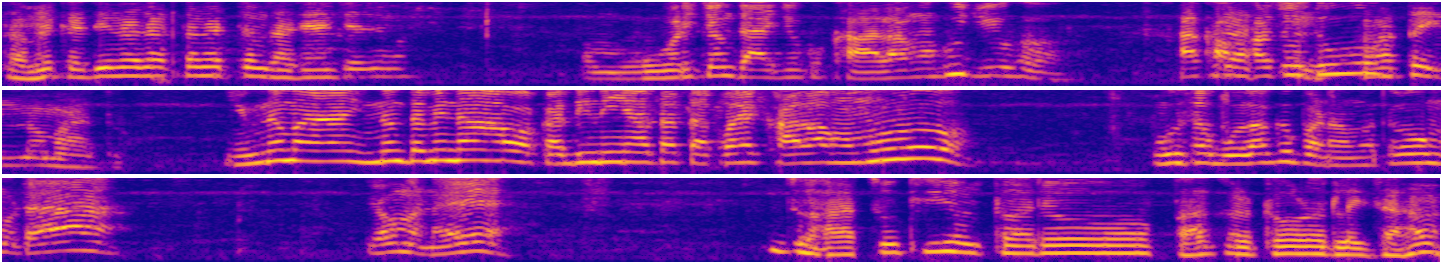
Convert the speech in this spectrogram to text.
તમે કદી ના જાગતા ને ચમ જાગે કે જો મોડી હું ચમ જાય છું ખાલામાં હું જ્યું હ? આ ખબર તું? હા તો ઇન્નો માં હતું. એમને માં એમને તમે ના આવો કદી નહીં આવતા તપાય ખાલામાં હું. હું સબ બોલા કે પણ આમાં તો મોટા. કેવો મને? જો સાચું કીધું તારો ભાગ અડધો લઈ જા હા?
